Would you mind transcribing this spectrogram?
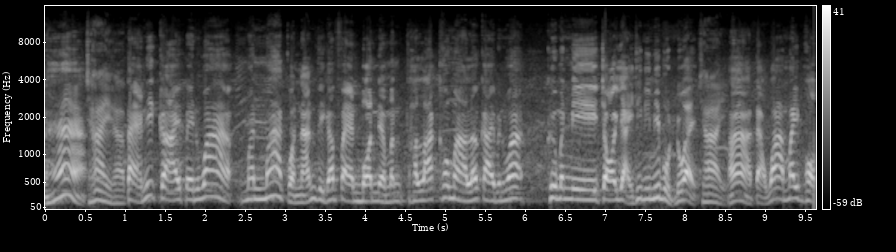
35,000ใช่ครับ แต่นี่กลายเป็นว่ามันมากกว่านั้นสิครับแฟนบอลเนี่ยมันทะลักเข้ามาแล้วกลายเป็นว่า คือมันมีจอใหญ่ที่นิมิบุตรด้วยใช่อ่าแต่ว่าไม่พอ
